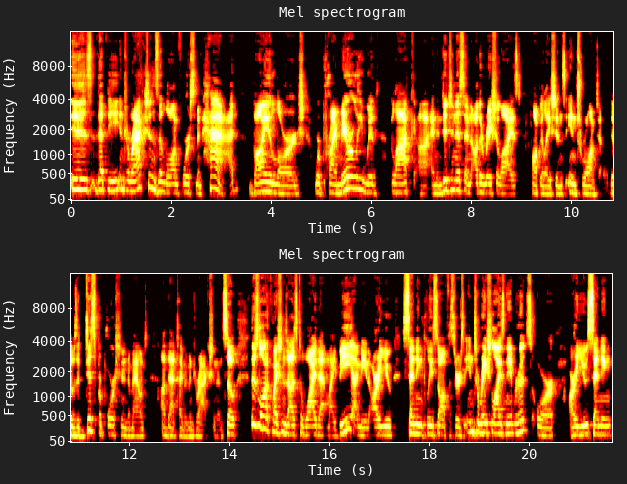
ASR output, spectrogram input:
is that the interactions that law enforcement had, by and large, were primarily with Black uh, and Indigenous and other racialized populations in Toronto. There was a disproportionate amount of that type of interaction. And so there's a lot of questions as to why that might be. I mean, are you sending police officers into racialized neighborhoods or are you sending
